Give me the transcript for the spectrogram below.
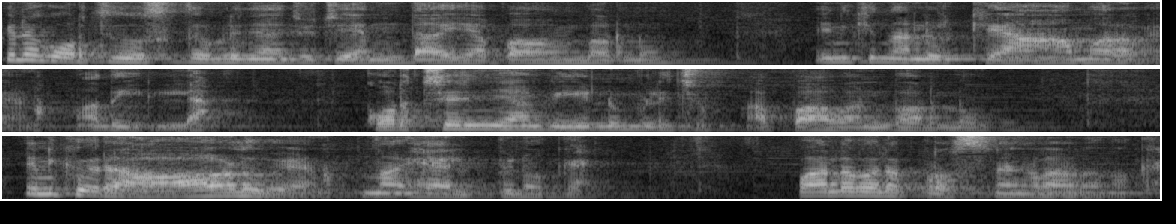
പിന്നെ കുറച്ച് ദിവസത്തിനുള്ളിൽ ഞാൻ ചോദിച്ചു എന്തായി? അപ്പോൾ അവൻ പറഞ്ഞു എനിക്ക് നല്ലൊരു ക്യാമറ വേണം. അതില്ല. കുറച്ച് കഴിഞ്ഞ് ഞാൻ വീണ്ടും വിളിച്ചു. അപ്പോൾ അവൻ പറഞ്ഞു എനിക്കൊരാൾ വേണം ഹെൽപ്പിനൊക്കെ. പല പല പ്രശ്നങ്ങളാണെന്നൊക്കെ.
